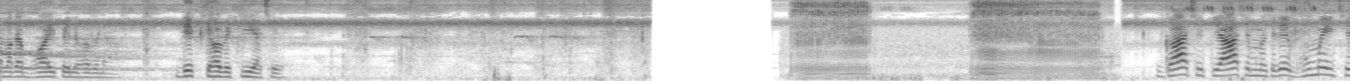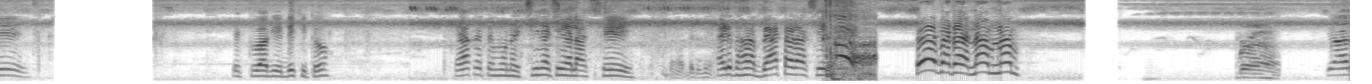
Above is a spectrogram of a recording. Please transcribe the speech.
আমাকে ভয় পেলে হবে না। দেখতে হবে কি আছে। গাছে কে আছে মনে হচ্ছে রে? ঘুমাইছে। একটু আগে দেখি তো। একাতে মনে হয় চিনা চিনা লাগছে। আরে ধর ব্যাটা লাগছে এ নাম নাম। यार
